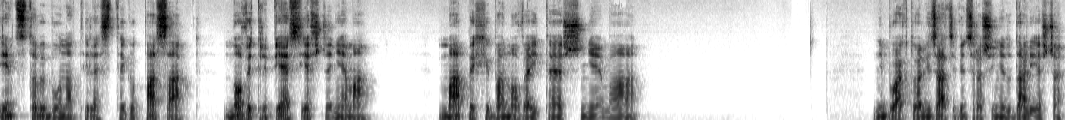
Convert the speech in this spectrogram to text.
Więc to by było na tyle z tego pasa. Nowy tryb jest, jeszcze nie ma. Mapy chyba nowej też nie ma. Nie było aktualizacji, więc raczej nie dodali jeszcze.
